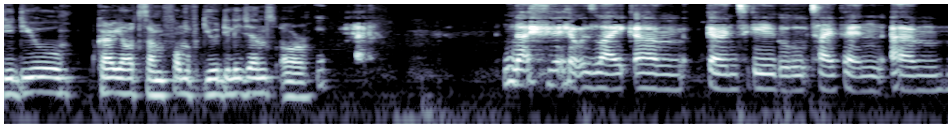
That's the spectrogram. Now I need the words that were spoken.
did you carry out some form of due diligence, or? Yeah. No, it was like um, going to Google, type in um,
